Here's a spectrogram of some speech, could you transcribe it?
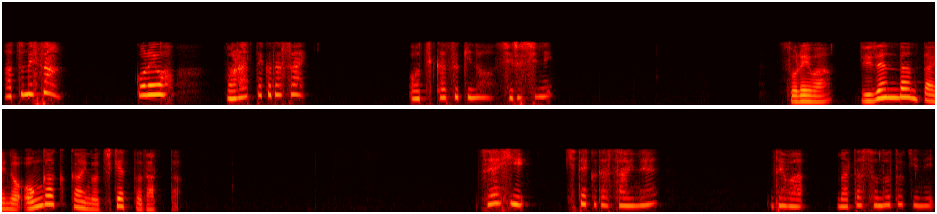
厚美さん、これをもらってください。お近づきの印に。それは慈善団体の音楽会のチケットだった。ぜひ来てくださいね。では、またその時に。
